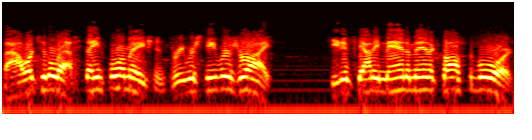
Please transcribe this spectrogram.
Bauer to the left. Same formation. Three receivers right. Cheatham County man-to-man -man across the board.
